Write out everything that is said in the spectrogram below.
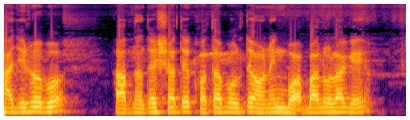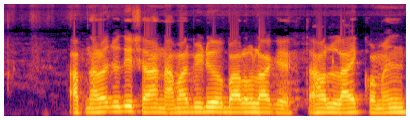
হাজির হব। আপনাদের সাথে কথা বলতে অনেক ভালো লাগে। আপনারা যদি চান আমার ভিডিও ভালো লাগে, তাহলে লাইক কমেন্ট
